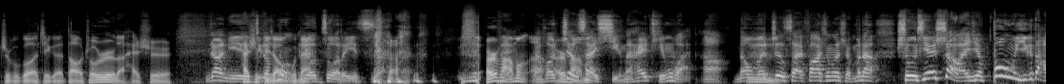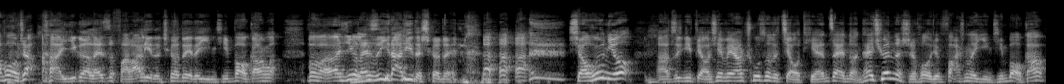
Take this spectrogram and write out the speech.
只不过这个到周日了，还是让你还是比较无奈，又做了一次 儿法梦。然后正赛醒的还挺晚啊。那我们正赛发生了什么呢？首先上来就嘣一个大爆炸啊！一个来自法拉利的车队的引擎爆缸了，不不，一个来自意大利的车队，小红牛啊，最近表现非常出色的角田在暖胎圈的时候就发生了引擎爆缸，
